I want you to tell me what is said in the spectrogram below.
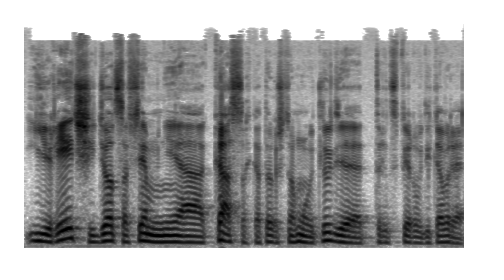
И речь идет совсем не о кассах, которые штурмуют люди 31 декабря.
